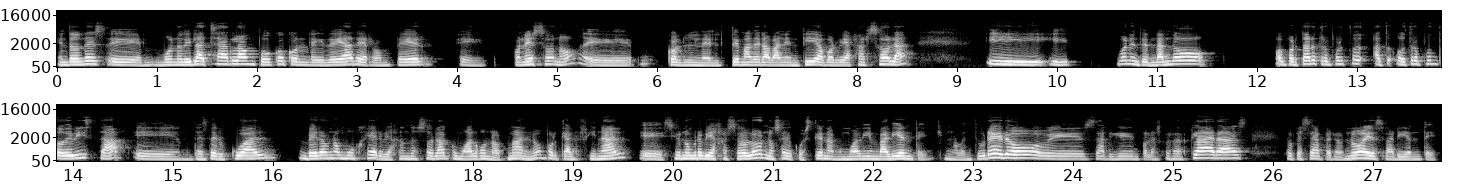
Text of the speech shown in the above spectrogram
Entonces, eh, bueno, di la charla un poco con la idea de romper con eso, ¿no? con el tema de la valentía por viajar sola y bueno, intentando aportar otro punto, de vista eh, desde el cual ver a una mujer viajando sola como algo normal, ¿no? Porque al final, eh, si un hombre viaja solo, no se le cuestiona como alguien valiente. Es un aventurero, es alguien con las cosas claras, lo que sea, pero no es valiente.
